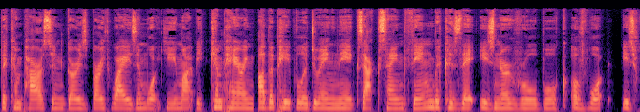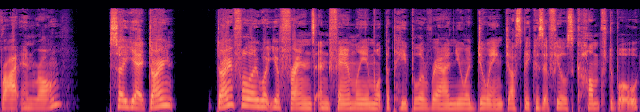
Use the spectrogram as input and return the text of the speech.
the comparison goes both ways and what you might be comparing other people are doing the exact same thing because there is no rule book of what is right and wrong. So yeah, don't don't follow what your friends and family and what the people around you are doing just because it feels comfortable.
